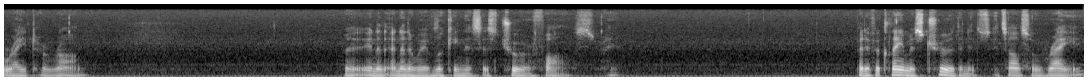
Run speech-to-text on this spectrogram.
right or wrong. In another way of looking this is true or false, right? But if a claim is true, then it's it's also right,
